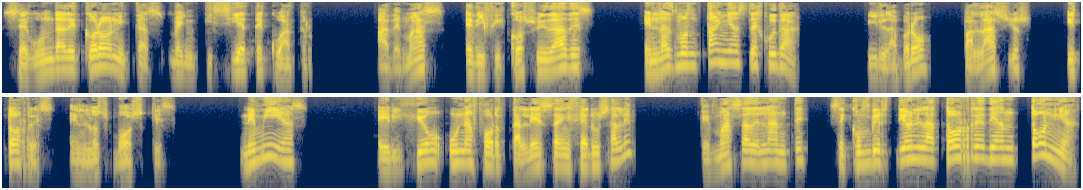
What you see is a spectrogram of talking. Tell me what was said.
Segunda de Crónicas 27:4. Además, edificó ciudades en las montañas de Judá y labró palacios y torres en los bosques. Nemías erigió una fortaleza en Jerusalén, que más adelante se convirtió en la torre de Antonia,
